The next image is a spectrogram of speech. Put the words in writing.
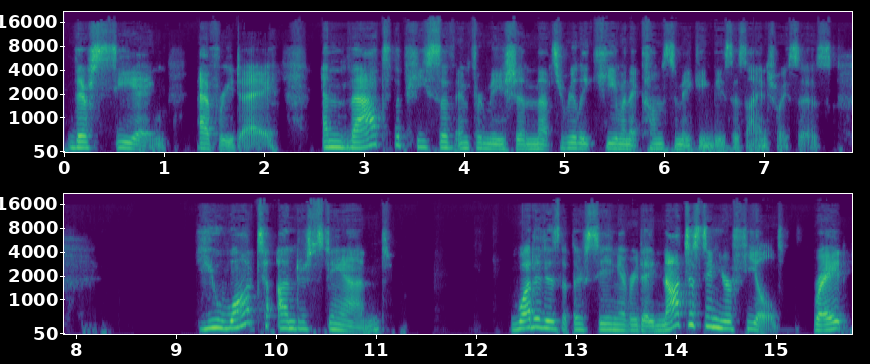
they're seeing every day. And that's the piece of information that's really key when it comes to making these design choices. You want to understand what it is that they're seeing every day, not just in your field, right?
